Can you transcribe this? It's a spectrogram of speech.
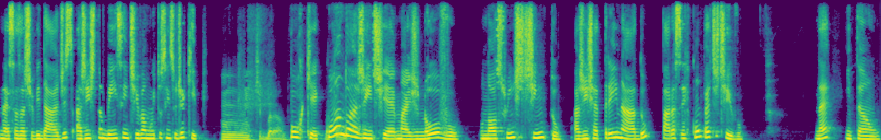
nessas atividades, a gente também incentiva muito o senso de equipe. Hum, que brabo. Porque quando a gente é mais novo, o nosso instinto, a gente é treinado para ser competitivo. Né? Então,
